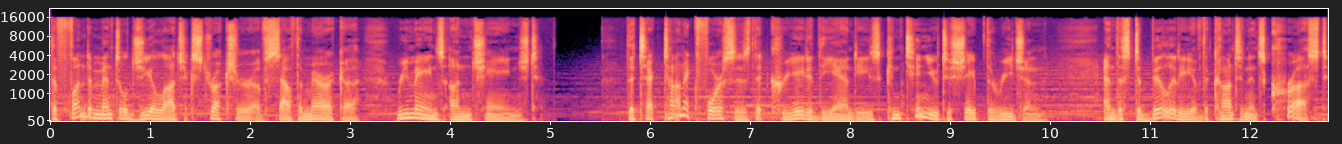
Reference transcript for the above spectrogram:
the fundamental geologic structure of South America remains unchanged. The tectonic forces that created the Andes continue to shape the region, and the stability of the continent's crust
